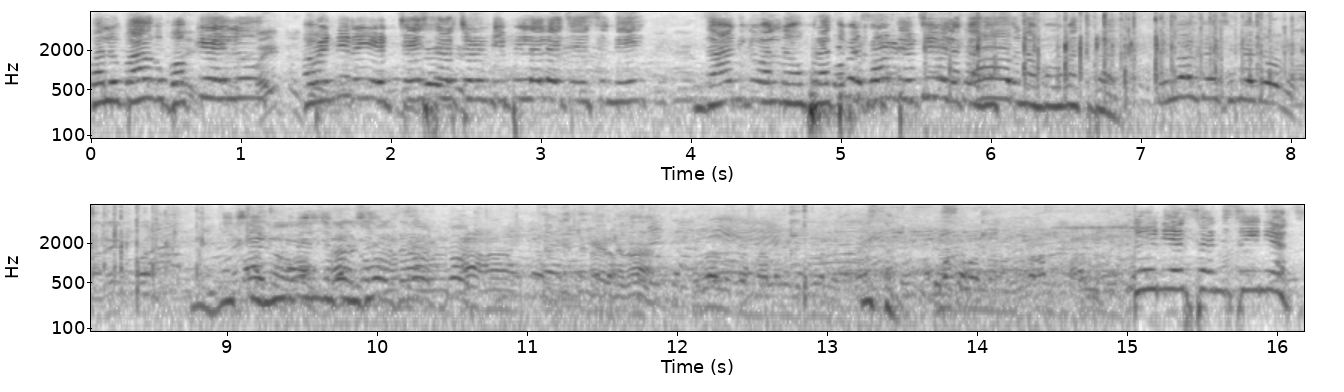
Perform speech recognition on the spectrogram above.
వాళ్ళు బాగా బొక్కేలు అవన్నీ చేస్తారు చూడండి. ఈ పిల్లలే చేసింది. దానికి వాళ్ళని ప్రతిభ గుర్తించి వీళ్ళకి అందిస్తున్నాం బహుమతి. పిల్లలు చేసిందే చూడు. నెక్స్ట్ ఎన్ని పేర్లు చెప్పండి సార్? ఇస్తాం. Juniors and seniors.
